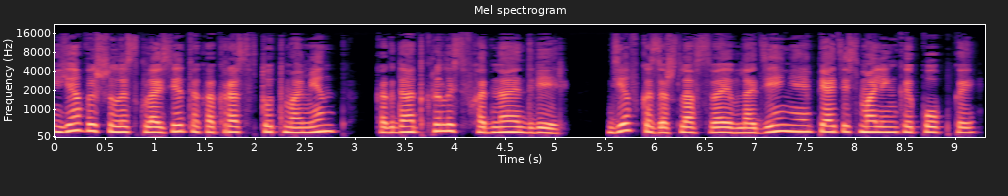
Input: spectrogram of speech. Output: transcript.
Я вышел из клозета как раз в тот момент, когда открылась входная дверь. Девка зашла в свои владения, пятясь маленькой попкой,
